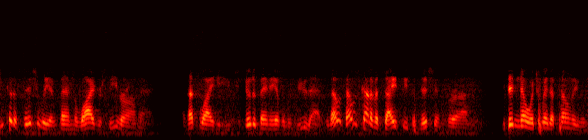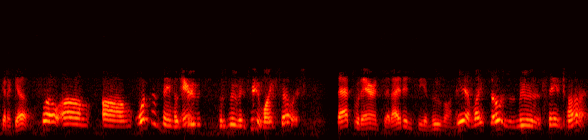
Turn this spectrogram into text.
He could officially have been the wide receiver on that, and that's why he should have been able to do that. So that was that was kind of a dicey position for. Uh, you didn't know which way the penalty was going to go. Well, um, um, what's his name was moving, was moving too, Mike Sellers. That's what Aaron said. I didn't see a move on that. Yeah, Mike Sellers was moving at the same time.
